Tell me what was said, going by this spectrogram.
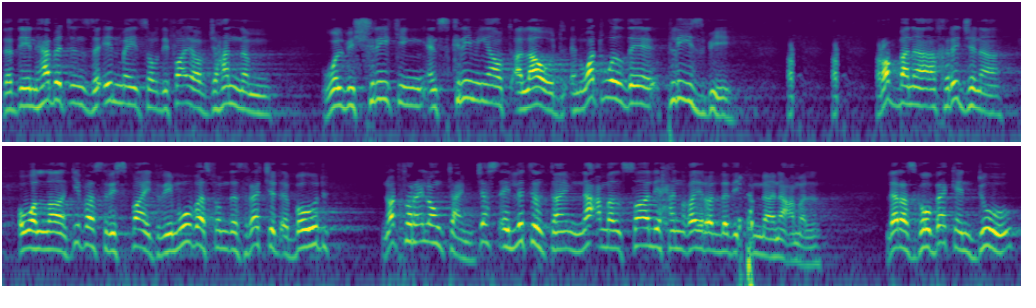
that the inhabitants, the inmates of the fire of Jahannam will be shrieking and screaming out aloud. And what will their pleas be? رَبَّنَا أَخْرِجْنَا Oh Allah, give us respite, remove us from this wretched abode, not for a long time, just a little time. نَعْمَلْ صَالِحًا غَيْرَ الَّذِي كُنَّا نَعْمَلْ Let us go back and do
